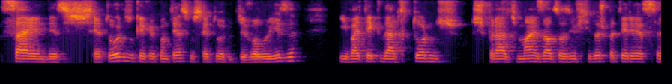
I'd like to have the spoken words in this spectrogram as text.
saem desses setores, o que é que acontece? O setor desvaloriza e vai ter que dar retornos esperados mais altos aos investidores para ter essa,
